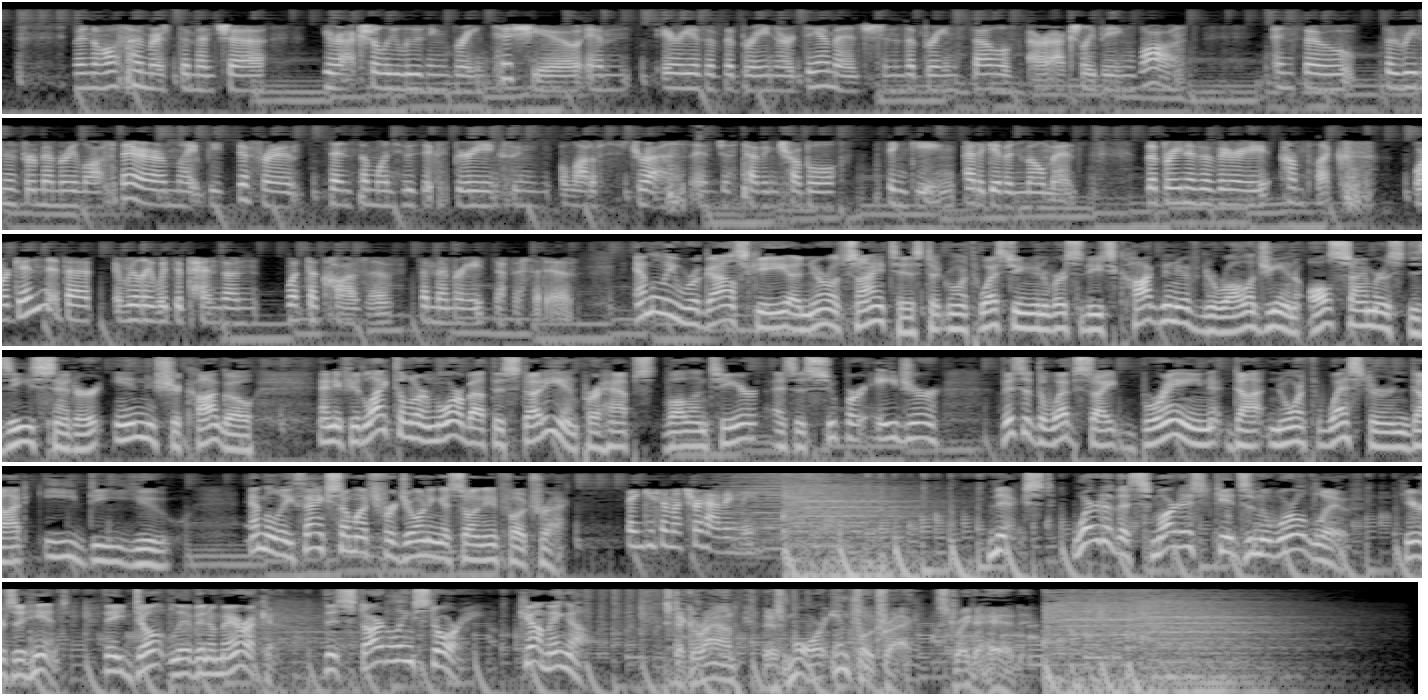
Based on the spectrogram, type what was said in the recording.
In Alzheimer's dementia, you're actually losing brain tissue and areas of the brain are damaged and the brain cells are actually being lost. And so the reason for memory loss there might be different than someone who's experiencing a lot of stress and just having trouble thinking at a given moment. The brain is a very complex organ that it really would depend on what the cause of the memory deficit is. Emily Rogalski, a neuroscientist at Northwestern University's Cognitive Neurology and Alzheimer's Disease Center in Chicago. And if you'd like to learn more about this study and perhaps volunteer as a super ager, visit the website brain.northwestern.edu. Emily, thanks so much for joining us on InfoTrack. Thank you so much for having me. Next, where do the smartest kids in the world live? Here's a hint. They don't live in America. The startling story coming up. Stick around. There's more InfoTrack straight ahead.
